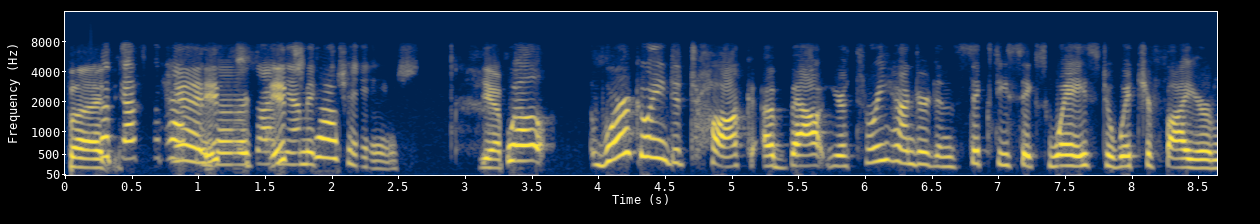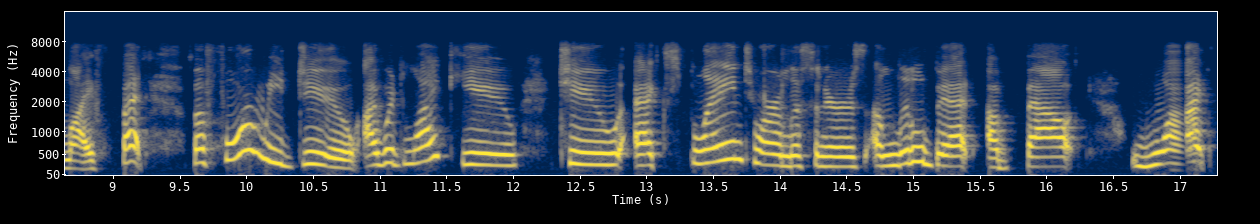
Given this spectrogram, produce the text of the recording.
but, but that's what happens. Yeah, Their dynamics change. Yeah. Well, we're going to talk about your 366 ways to witchify your life. But before we do, I would like you to explain to our listeners a little bit about what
